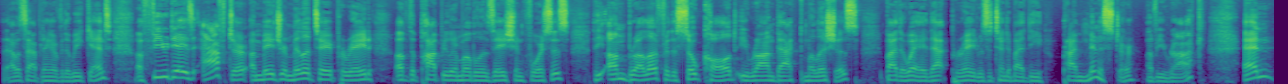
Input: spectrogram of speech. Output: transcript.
that was happening over the weekend, a few days after a major military parade of the Popular Mobilization Forces, the umbrella for the so called Iran backed militias. By the way, that parade was attended by the Prime Minister of Iraq. And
